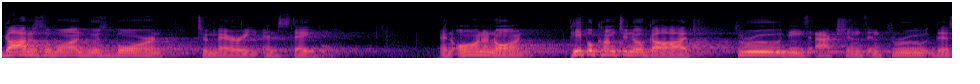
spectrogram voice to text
God is the one who is born to Mary in a stable. And on and on. People come to know God through these actions and through this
